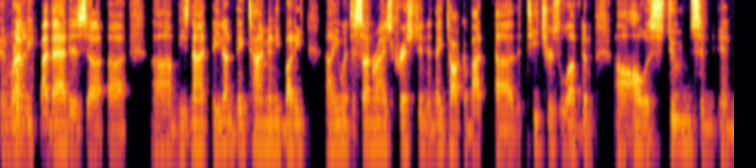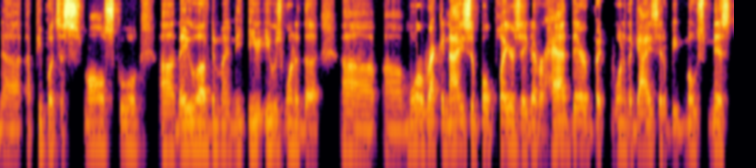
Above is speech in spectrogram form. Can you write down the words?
and what Love I mean it. by that is uh, uh, um, he's not he doesn't big time anybody. Uh, he went to Sunrise Christian, and they talk about uh, the teachers loved him, all his students and and people. It's a small school. they loved him, and he, he was one of the more recognizable players they've ever had there. But one of the guys that'll be most missed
